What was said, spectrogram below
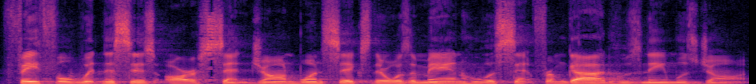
Faithful witnesses are sent. John 1 6, there was a man who was sent from God whose name was John.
